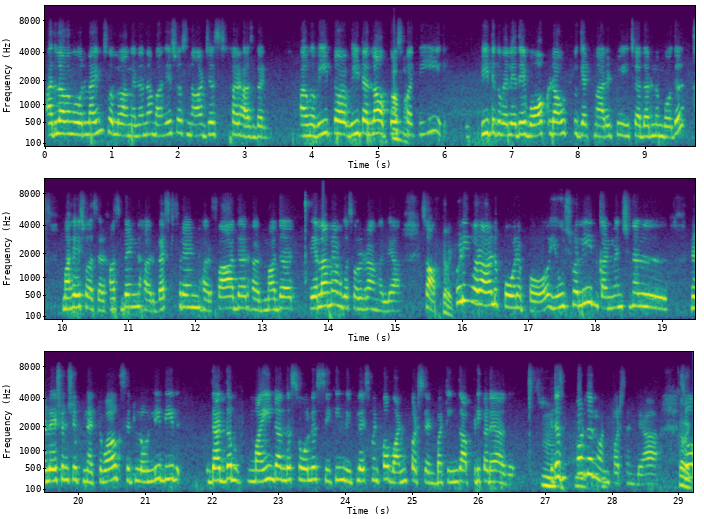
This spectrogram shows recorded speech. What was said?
அதுல அவங்க ஒரு line சொல்லுவாங்க என்னன்னா Mahesh was not just her husband அவங்க வீட்டோ வீட்டெல்லாம் அப்போஸ். பண்ணி வீட்டுக்கு வெளியே they walked out to get married to each அதர்னும் போது Mahesh was her husband her best friend her father her mother எல்லாமே அவங்க சொல்றாங்க இல்லையா ஸோ. அப்படி ஒரு ஆள் போறப்போ usually in conventional relationship networks it only be that the mind and the soul is seeking replacement for one percent but இங்க அப்படி கிடையாது it is more than one percent இல்லையா ஸோ.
